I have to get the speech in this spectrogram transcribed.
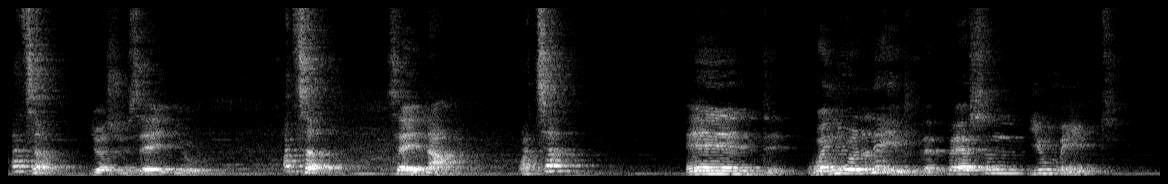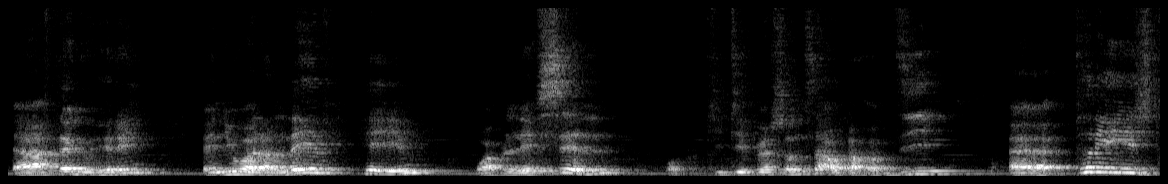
what's up? Just you say you, what's up? Say it now, what's up? And when you leave the person you meet after greeting, and you want to leave him, ou laisser, ou quitter dire, uh, pleased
